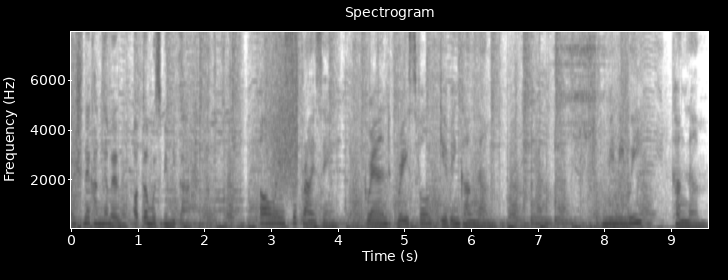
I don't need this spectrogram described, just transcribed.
당신의 강남은 어떤 모습입니까? Always surprising. Grand, graceful, giving Gangnam. Mimiwi, Gangnam.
